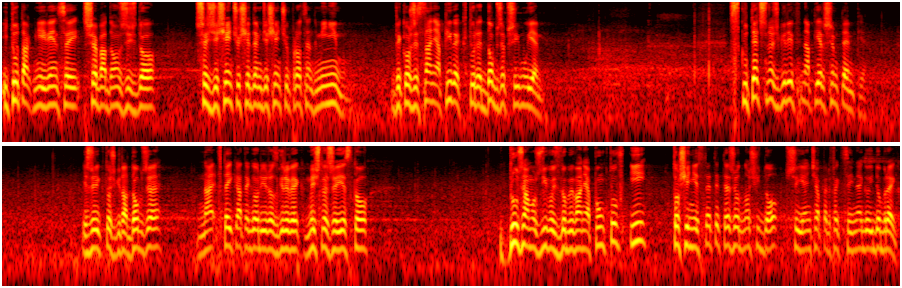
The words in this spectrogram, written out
I tu tak mniej więcej trzeba dążyć do 60-70% minimum wykorzystania piłek, które dobrze przyjmujemy. Skuteczność gry na pierwszym tempie. Jeżeli ktoś gra dobrze w tej kategorii rozgrywek, myślę, że jest to duża możliwość zdobywania punktów i to się niestety też odnosi do przyjęcia perfekcyjnego i dobrego.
